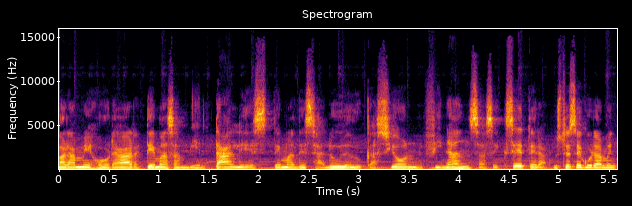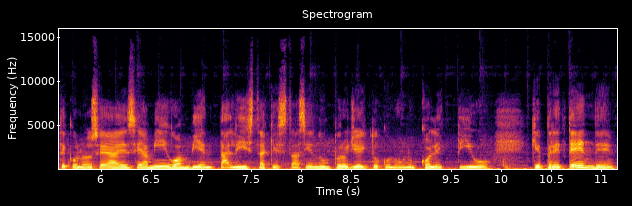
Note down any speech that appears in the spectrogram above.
para mejorar temas ambientales, temas de salud, educación, finanzas, etc. Usted seguramente conoce a ese amigo ambientalista que está haciendo un proyecto con un colectivo que pretende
